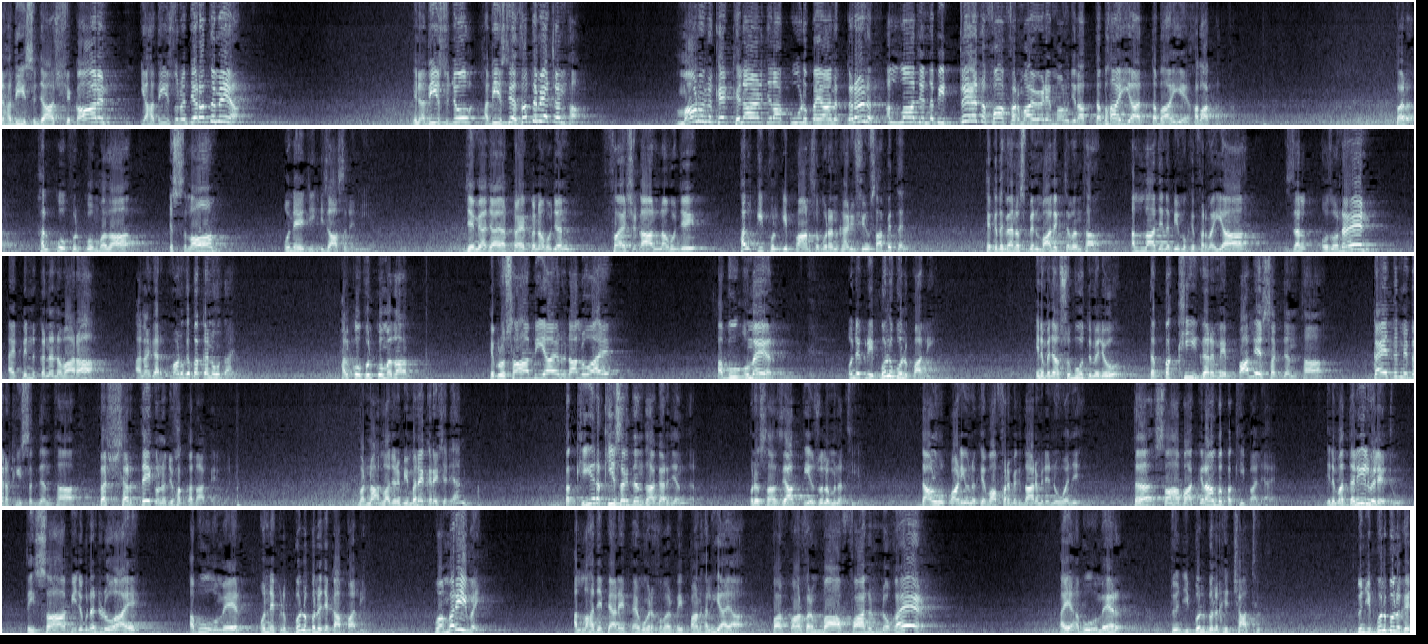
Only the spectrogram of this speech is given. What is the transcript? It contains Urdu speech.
ہدیس جا شکارن، یہ حدیث انہیں دے رد میں آ۔ ان حدیث جو حدیث زد میں ہدیث میرے کھلنے کے اللہ دفعہ فرمایا تباہی تباہی پر ہلکو فلکو مذاق اسلام انجاز جی دینی ہے۔ جے میں جایا ٹہک نہ ہوجن فحش گال نہ ہوجائے ہلکی فلکی پان سگ ایک دفعہ بن مالک چون تھا۔ اللہ جے نبی مکھے فرمایا زل اوزونین اے بن کنن وارا حالانکہ مانو کے بکن ہوندا ہے۔ ہلکو فلکو مزاق ایکڑو صاحبی نالو ہے ابو امیر ان ایکڑی بلبل پالی۔ ان میں جانا سبت ملو پکھی گھر میں پالے سکن تھا، قید میں بھی رکھی سکن تھا، بس شرتے حق ادا کرا جو نبی مرے کر پی رکھن تھا گھر کے اندر۔ انسان زیادتی ظلم نہو پانی وفر مقدار میں ڈنو وجے۔ تو صاحبا کنانب پخی پالیا ان یعنی میں دلیل ملے تو صاحب نڈڑو ہے ابو امیر ان بلبل پالی وہ مری پئی اللہ کے پیارے پیغو خبر پہ ہلی آیا۔ ابو امیر تجی بلبل تی بل بل کے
